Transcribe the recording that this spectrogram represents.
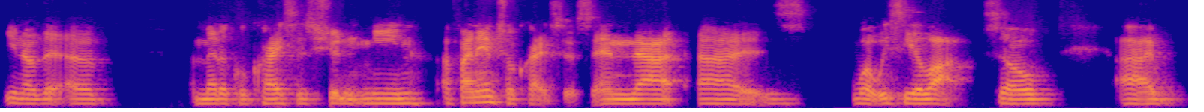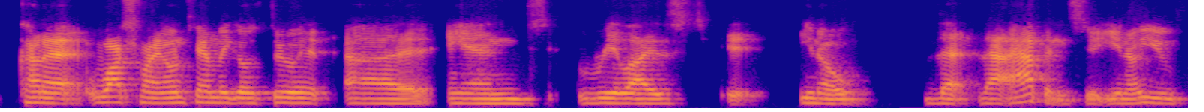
you know, that a, a, medical crisis shouldn't mean a financial crisis, and that uh, is what we see a lot. So I kind of watched my own family go through it uh, and realized, it, you know, that that happens. You know, you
